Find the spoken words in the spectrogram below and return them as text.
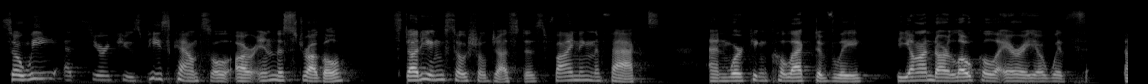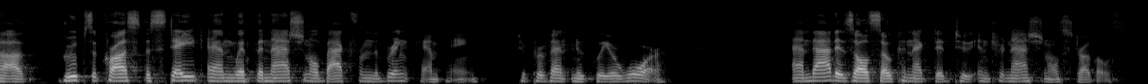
So, we at Syracuse Peace Council are in the struggle, studying social justice, finding the facts, and working collectively beyond our local area with uh, groups across the state and with the national Back from the Brink campaign to prevent nuclear war. And that is also connected to international struggles.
